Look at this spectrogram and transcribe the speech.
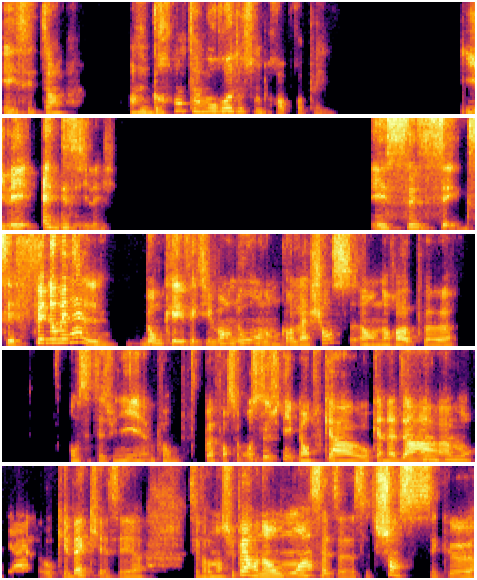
Et c'est un grand amoureux de son propre pays. Il est exilé. Et c'est phénoménal. Donc, effectivement, nous, on a encore de la chance en Europe, euh, aux États-Unis, peut-être pas forcément aux États-Unis, mais en tout cas au Canada, à Montréal, au Québec, c'est vraiment super. On a au moins cette, cette chance, c'est que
